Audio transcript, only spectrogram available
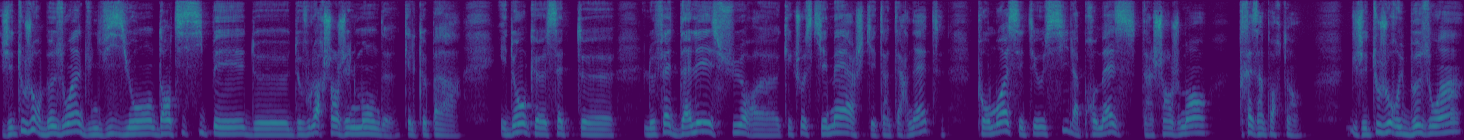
j'ai toujours besoin d'une vision, d'anticiper, de, vouloir changer le monde quelque part. Et donc, euh, euh, le fait d'aller sur euh, quelque chose qui émerge, qui est Internet, pour moi, c'était aussi la promesse d'un changement très important. J'ai toujours eu besoin,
